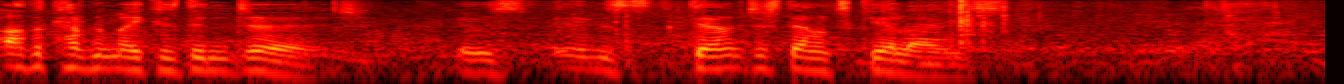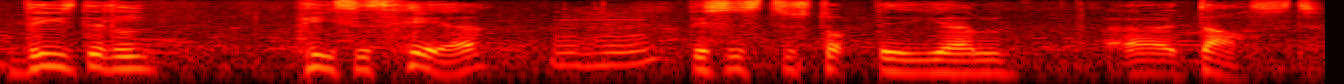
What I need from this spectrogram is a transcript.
other cabinet makers didn't do it. It was it was down, just down to Gillows. These little pieces here, Mm-hmm. this is to stop the um, uh, dust,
